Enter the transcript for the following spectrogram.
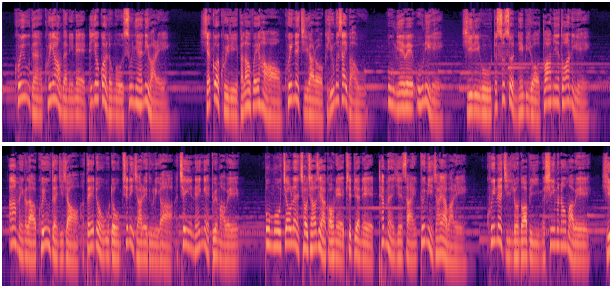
။ခွေးဥတန်ခွေးဟောင်တန်နေနဲ့တရက်ွက်လုံးကိုစူညံနေပါတယ်။ရက်ွက်ခွေးတွေဘလောက်ပဲဟောင်ဟောင်ခွေးနဲ့ကြီးကတော့ဂယုမဆိုင်ပါဘူး။ဥမြဲပဲဥနေတယ်။ရီဒီကိုတဆွတ်ဆွတ်နင်းပြီးတော့သွားမြဲသွားနေတယ်။ အမင်္ဂလာခွေးဥတန်ကြီးကြောင့်အသေးတုံဥတုံဖြစ်နေကြတဲ့သူတွေကအချိန်အနှဲငယ်တွင်းမှာပဲပုံမိုကြောက်လန့်ခြောက်ခြားစရာကောင်းတဲ့အဖြစ်ပြက်နဲ့ထပ်မံရင်ဆိုင်တွေးမြင်ကြရပါတယ်။ခွေးနဲ့ကြီးလွန်သွားပြီးမရှိမနှောင်းမှာပဲရေ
